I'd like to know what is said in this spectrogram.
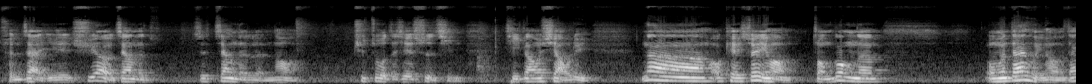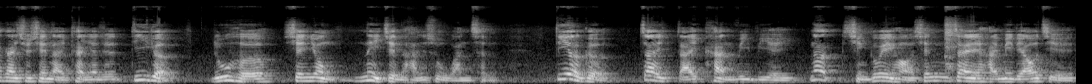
存在，也需要有这样的这这样的人哈去做这些事情，提高效率。那 OK，所以哈，总共呢，我们待会哈，大概就先来看一下，就是第一个，如何先用内建的函数完成；第二个，再来看 VBA。那请各位哈，先在还没了解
